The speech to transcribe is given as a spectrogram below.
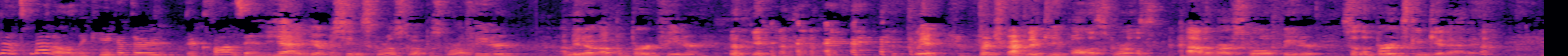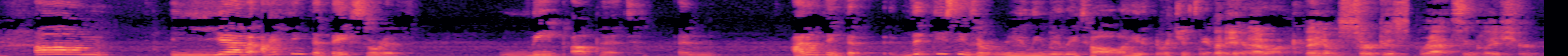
No, it's metal. They can't get their, their claws in. Yeah, have you ever seen squirrels go up a squirrel feeder? I mean, up a bird feeder? we're, we're trying to keep all the squirrels out of our squirrel feeder so the birds can get at it. Um, yeah, but I think that they sort of leap up it. And I don't think that th- these things are really, really tall. He, Richard's giving me a look. they have circus rats in Glacier.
